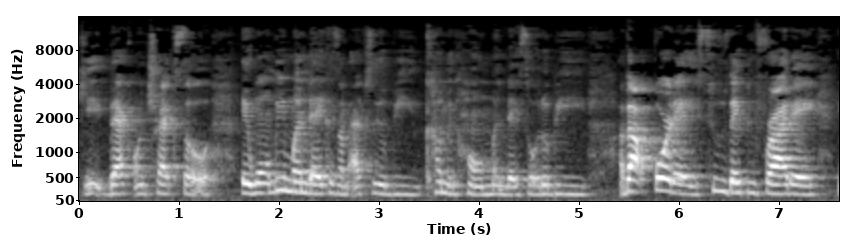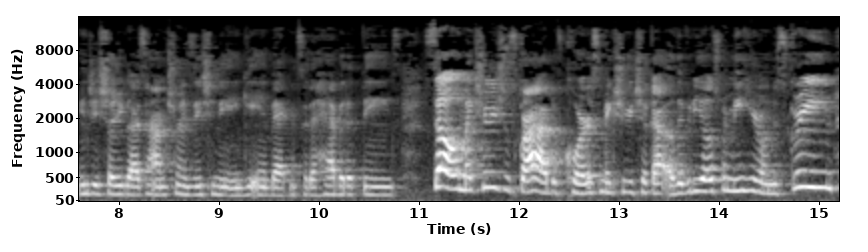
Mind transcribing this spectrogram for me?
get back on track. So it won't be Monday because I'm actually be coming home Monday. So it'll be about four days, Tuesday through Friday, and just show you guys how I'm transitioning and getting back into the habit of things. So make sure you subscribe, of course. Make sure you check out other videos from me here on the screen.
